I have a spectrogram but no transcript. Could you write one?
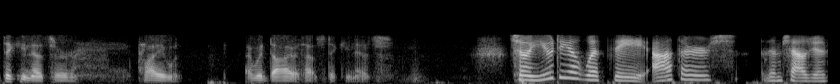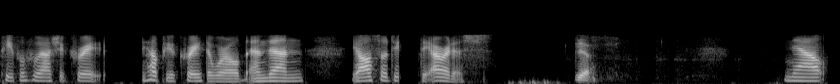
sticky notes are probably I would die without sticky notes. So you deal with the authors themselves, you know, people who actually create help you create the world, and then you also deal with the artists. Yes. Now,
